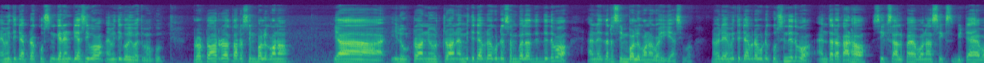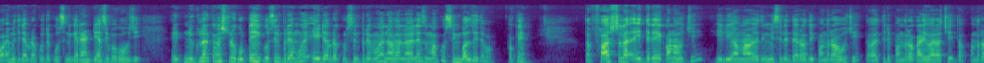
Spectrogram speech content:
एमती टाइप क्वेश्चन ग्यारंटी आसो एमती कह तुमको प्रोटोन रर कौन ପ୍ରୋଟନ୍ର ତା'ର ସିମ୍ବଲ୍ କ'ଣ ୟା ଇଲେକ୍ଟ୍ରନ୍ ନ୍ୟୁଟ୍ରନ୍ ଏମିତି ଟାଇପ୍ର ଗୋଟେ ସିମ୍ବଲ୍ ଯଦି ଦେଇଦେବ ଆଣ୍ଡ ତା'ର ସିମ୍ବଲ୍ କ'ଣ କହିକି ଆସିବ ନହେଲେ ଏମିତି ଟାଇପ୍ର ଗୋଟେ କ୍ୱେଶ୍ଚିନ୍ ଦେଇଦେବ ଆଣ୍ଡ ତା'ର କାଢ଼ ସିକ୍ସ ଆଲଫା ହେବ ନା ସିକ୍ସ ବିଟା ହେବ ଏମିତି ଟାଇପ୍ର ଗୋଟେ କ୍ୱେଶ୍ଚିନ୍ ଗ୍ୟାରେଣ୍ଟି ଆସିବ କହୁଛି এই ନ୍ୟୁକ୍ଲିୟର କେମିଷ୍ଟ୍ରିର ଗୋଟେ ହିଁ କ୍ୱେଶ୍ଚିନ୍ ଫ୍ରେମ୍ ହୁଏ ଏଇ ଟାଇପ୍ର କ୍ୱେଶ୍ଚିନ୍ ଫ୍ରେମ୍ ହୁଏ ନହେଲେ ନହେଲେ ତୁମକୁ ସିମ୍ବଲ୍ ଦେଇଦେବ ଓକେ ତ ଫାର୍ଷ୍ଟ ହେଲା ଏଇଥିରେ କ'ଣ ହେଉଛି ହିଲିୟମ୍ ଆଉ ଏତିକି ମିଶିଲେ ତେର ଦୁଇ ପନ୍ଦର ହେଉଛି ତ ଏଥିରେ ପନ୍ଦର କାଢ଼ିବାର ଅଛି ତ ପନ୍ଦର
